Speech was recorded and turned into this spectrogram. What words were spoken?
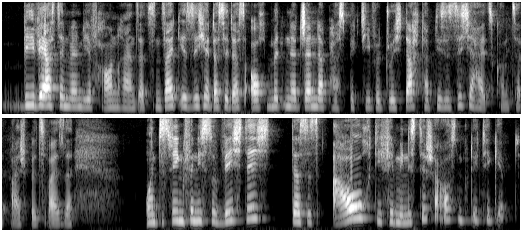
Wie wäre es denn, wenn wir Frauen reinsetzen? Seid ihr sicher, dass ihr das auch mit einer Gender-Perspektive durchdacht habt, dieses Sicherheitskonzept beispielsweise? Und deswegen finde ich es so wichtig, dass es auch die feministische Außenpolitik gibt,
